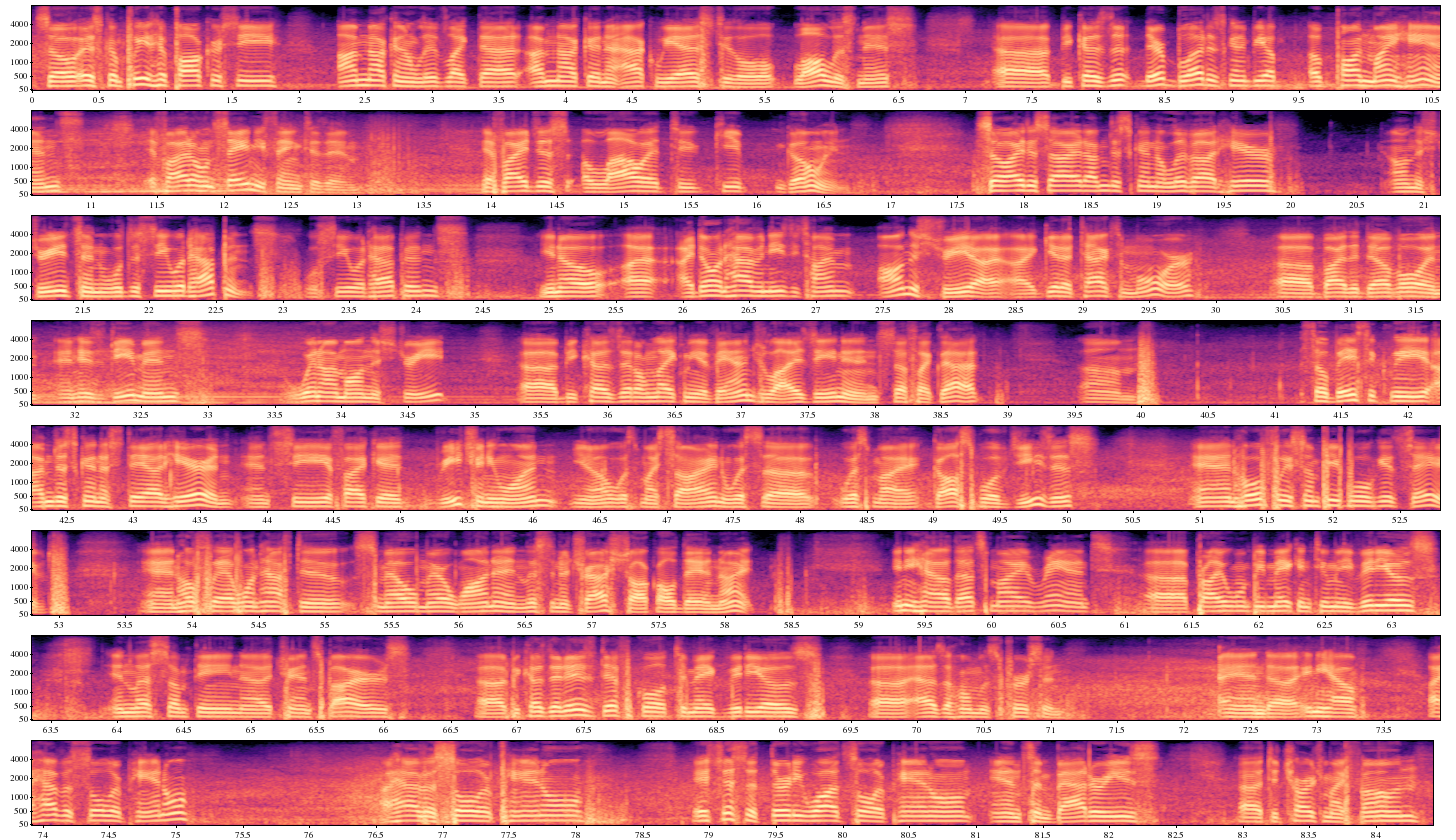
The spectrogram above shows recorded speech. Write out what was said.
so it's complete hypocrisy. I'm not going to live like that. I'm not going to acquiesce to the lawlessness uh, because th- their blood is going to be up upon my hands if I don't say anything to them. If I just allow it to keep going. So I decide I'm just going to live out here on the streets and we'll just see what happens. We'll see what happens. you know, I, I don't have an easy time on the street. I, I get attacked more uh, by the devil and, and his demons when I'm on the street uh, because they don't like me evangelizing and stuff like that. Um, so basically, I'm just going to stay out here and, and see if I could reach anyone, you know, with my sign, with, uh, with my gospel of Jesus. And hopefully, some people will get saved and hopefully I won't have to smell marijuana and listen to trash talk all day and night. Anyhow, that's my rant. Uh, probably won't be making too many videos unless something uh, transpires uh, because it is difficult to make videos uh, as a homeless person. And uh, anyhow, I have a solar panel. I have a solar panel. It's just a 30 watt solar panel and some batteries uh, to charge my phone.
